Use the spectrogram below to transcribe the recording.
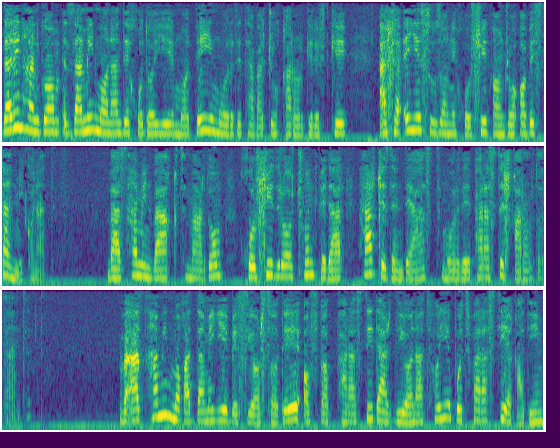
در این هنگام زمین مانند خدای ماده مورد توجه قرار گرفت که اشعه سوزان خورشید آن را آبستن می کند و از همین وقت مردم خورشید را چون پدر هرچه زنده است مورد پرستش قرار دادند و از همین مقدمه بسیار ساده آفتاب پرستی در دیانتهای بتپرستی قدیم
